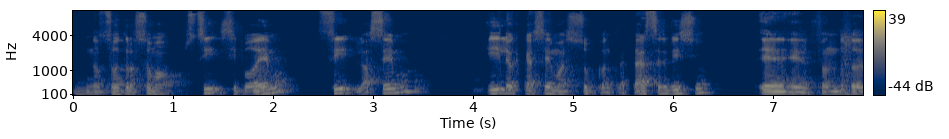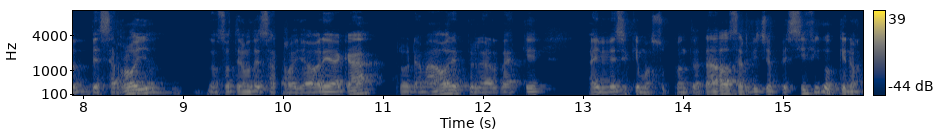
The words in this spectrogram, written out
nosotros somos, sí, sí podemos, sí, lo hacemos, y lo que hacemos es subcontratar servicios, en el fondo de desarrollo. Nosotros tenemos desarrolladores acá, programadores, pero la verdad es que hay veces que hemos subcontratado servicios específicos que nos,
